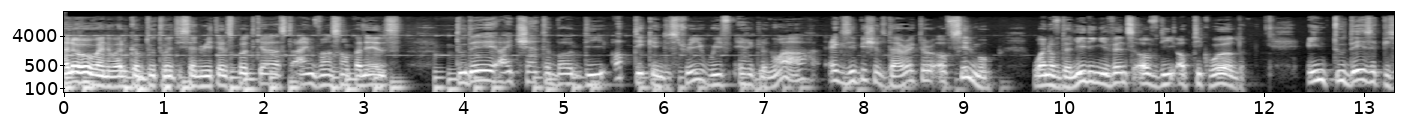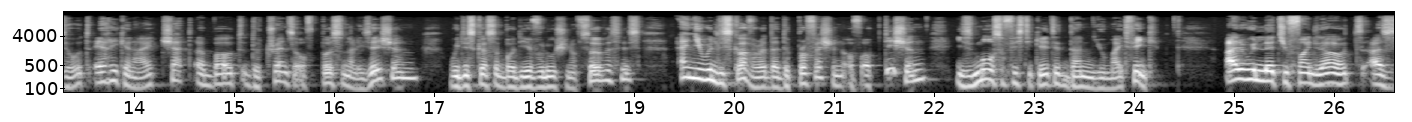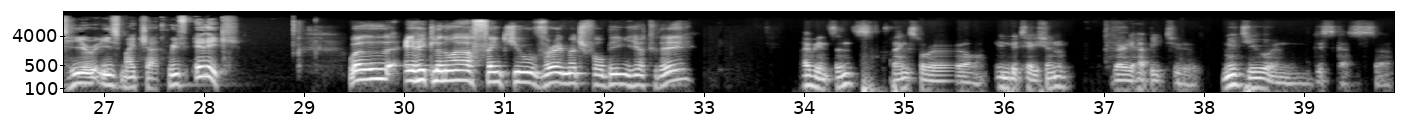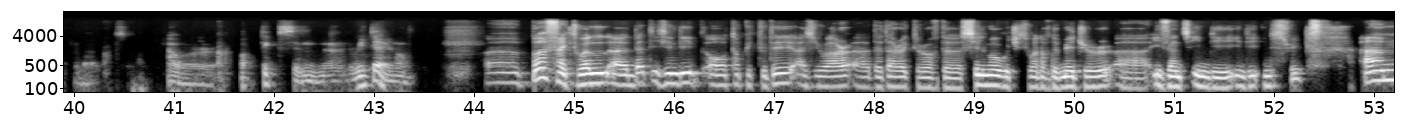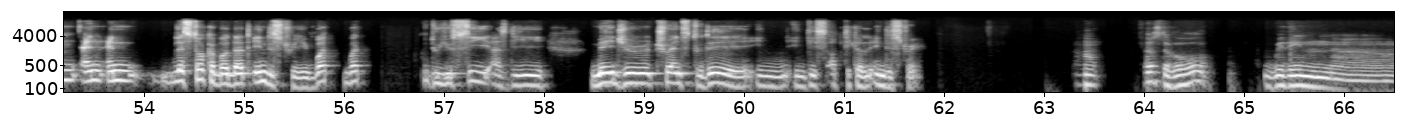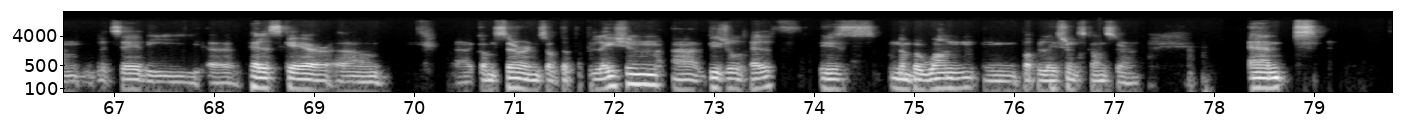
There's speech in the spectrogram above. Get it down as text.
Hello and welcome to 20 Cent Retails podcast. I'm Vincent Panels. Today I chat about the optic industry with Eric Lenoir, exhibitions director of Silmo, one of the leading events of the optic world. In today's episode, Eric and I chat about the trends of personalization, we discuss about the evolution of services, and you will discover that the profession of optician is more sophisticated than you might think. I will let you find it out as here is my chat with Eric. Well, Eric Lenoir, thank you very much for being here today. Hi, Vincent. Thanks for your invitation. Very happy to meet you and discuss uh, about our optics in uh, retail. Uh, perfect. Well, uh, that is indeed our topic today, as you are uh, the director of the Silmo, which is one of the major uh, events in the in the industry. Um, and and let's talk about that industry. What what do you see as the major trends today in in this optical industry? Uh, first of all, within um, let's say the healthcare. Um, uh, concerns of the population, uh, visual health is number one in population's concern. And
